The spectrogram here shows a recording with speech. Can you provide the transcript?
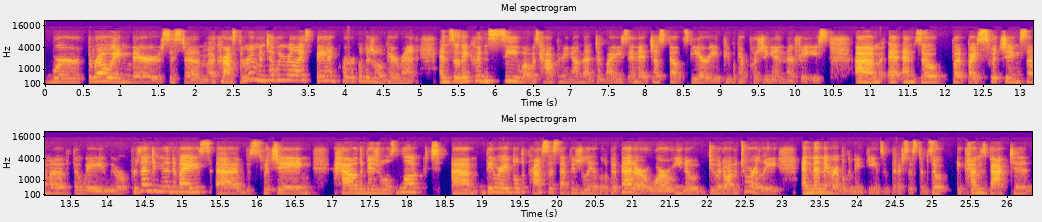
were throwing their system across the room until we realized they had cortical visual impairment. And so they couldn't see what was happening on that device and it just felt scary. People kept pushing it in their face. Um, and, and, so, but by switching some of the way we were presenting the device, uh, switching how the visuals looked, um, they were able to process that visually a little bit better or, you know, do it auditorily. And then they were able to make gains with their system. So it comes back to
